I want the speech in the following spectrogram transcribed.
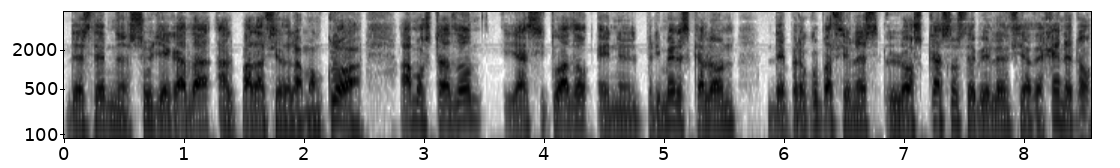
desde su llegada al Palacio de la Moncloa. Ha mostrado y ha situado en el primer escalón de preocupaciones los casos de violencia de género.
